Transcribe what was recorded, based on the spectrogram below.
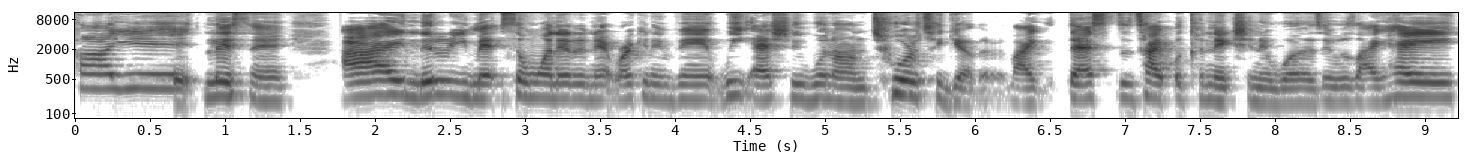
try it. Listen, I literally met someone at a networking event. We actually went on tour together. Like that's the type of connection it was. It was like, hey,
